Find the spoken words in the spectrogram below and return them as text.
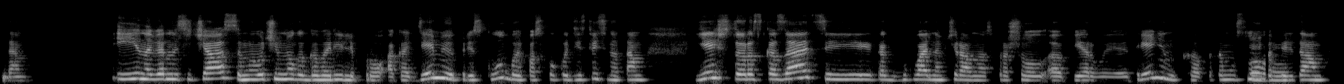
Да. И, наверное, сейчас мы очень много говорили про Академию пресс-клуба, и поскольку действительно там есть что рассказать, и как буквально вчера у нас прошел э, первый тренинг, потому слово mm -hmm. передам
